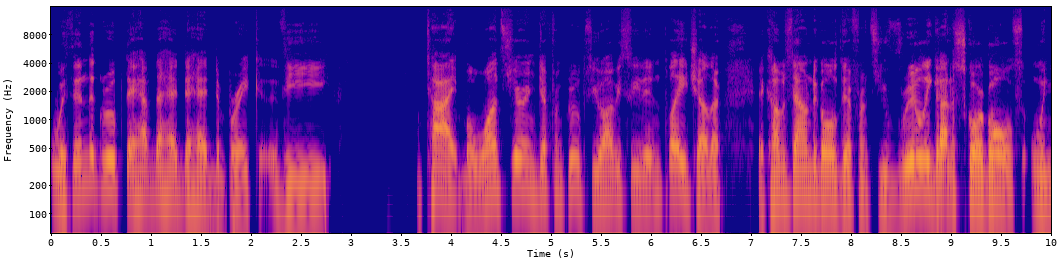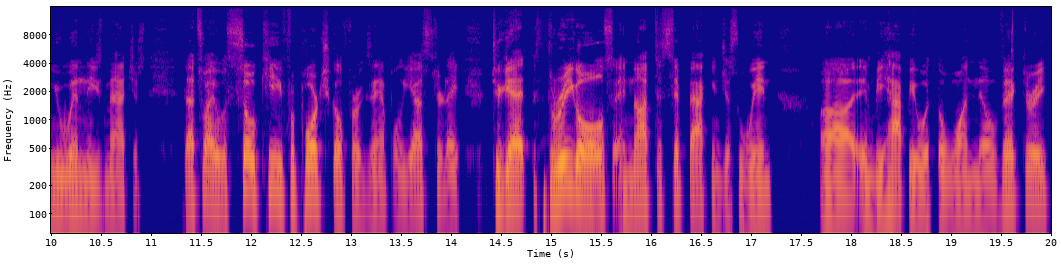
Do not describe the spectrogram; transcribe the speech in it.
within the group, they have the head to head to break the tie. But once you're in different groups, you obviously didn't play each other. It comes down to goal difference. You've really got to score goals when you win these matches. That's why it was so key for Portugal, for example, yesterday to get three goals and not to sit back and just win. Uh, and be happy with the 1 0 victory.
